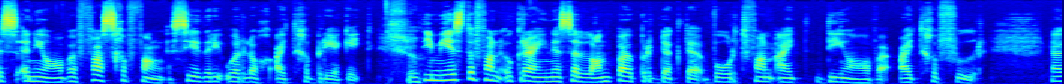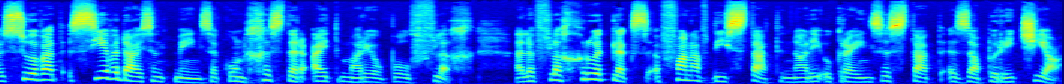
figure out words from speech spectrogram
is in die hawe vasgevang sedert die oorlog uitgebreek het. Die meeste van Oekraïne se landbouprodukte word vanuit die hawe uitgevoer. Nou sowat 7000 mense kon gister uit Mariupol vlug. Hulle vlug grootliks vanaf die stad na die Oekraïense stad Zaporizhia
